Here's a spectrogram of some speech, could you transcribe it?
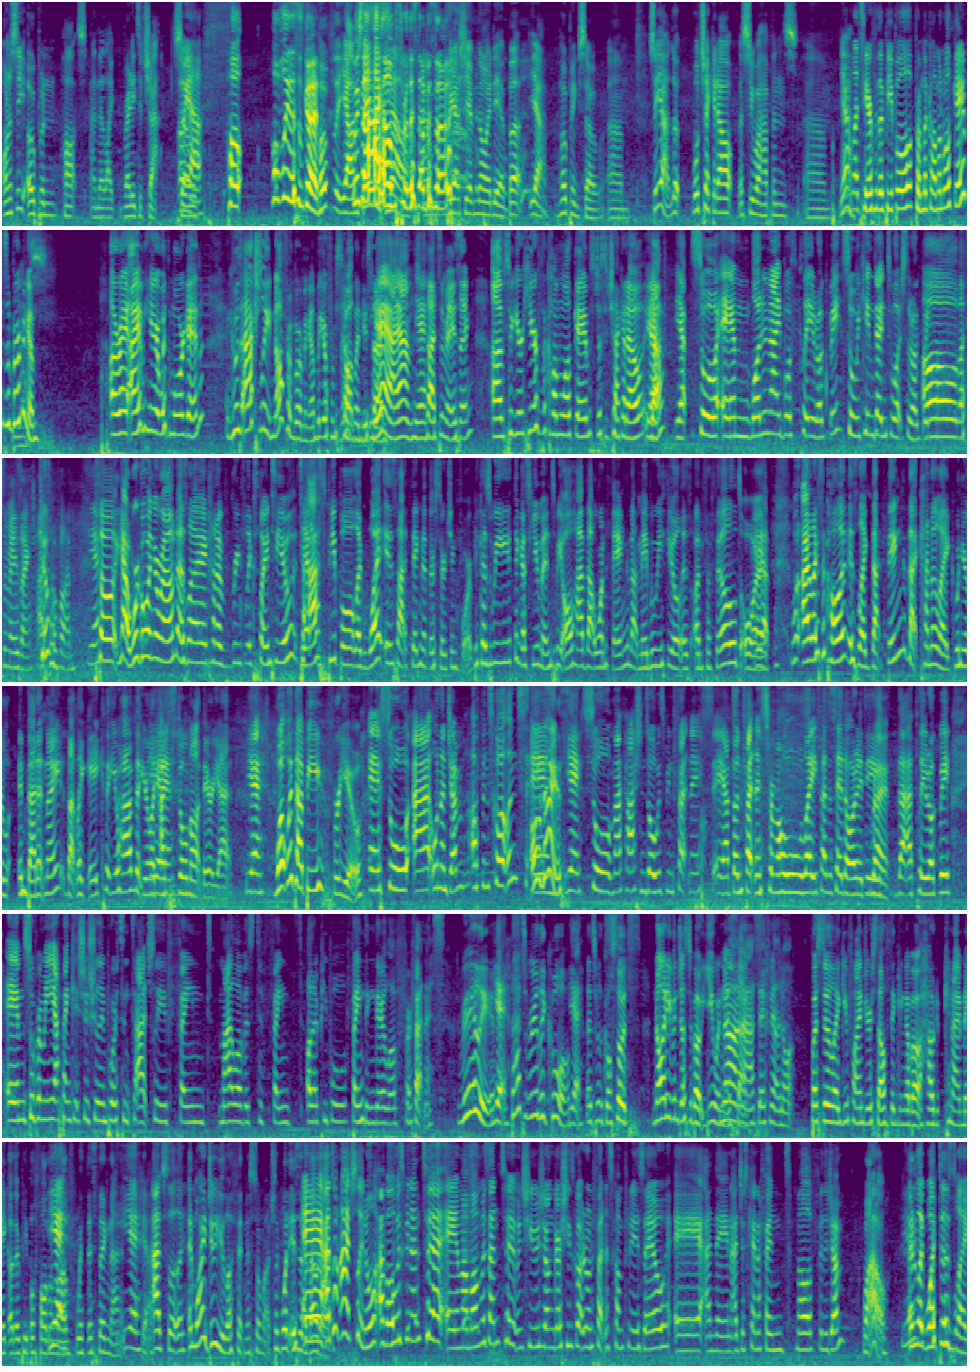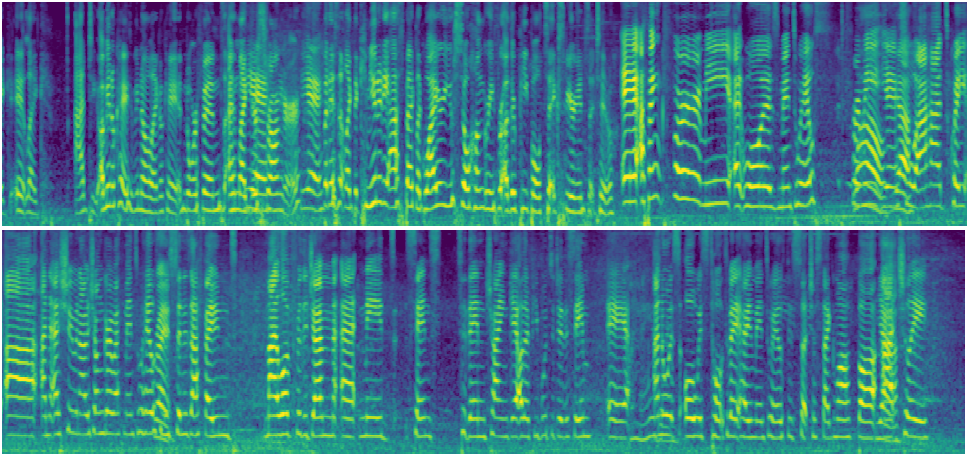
honestly open hearts and they're like ready to chat. So oh yeah. Ho- hopefully this is good. Hopefully, yeah. We've got high hopes now, for this and episode. we actually have no idea, but yeah, hoping so. Um, so yeah, look, we'll check it out. Let's see what happens. Um, yeah. Let's hear for the people from the Commonwealth Games in Birmingham. Yes. All right, I am here with Morgan, who is actually not from Birmingham, but you're from Scotland, you said. Yeah, I am. Yeah. That's amazing. Um, so you're here for the Commonwealth Games just to check it out, yeah? Yep. Yep. So um, Lauren and I both play rugby, so we came down to watch the rugby. Oh, that's amazing. That's Cool. so fun. Yeah. So yeah, we're going around as I kind of briefly explained to you to ask people like what is that thing that they're searching for? Because we think as humans we all have that one thing that maybe we feel is unfulfilled or Yep. what I like to call it is like that thing that kind of like when you're in bed at night, that like ache that you have that you're like Yeah. I'm still not there yet. yeah. What would that be for you? Uh, so I own a gym up in Scotland. Oh, Um, nice. Yeah. So my passion's always been fitness. Uh, I've done fitness for my whole life, as I said already. Right. That I play rugby. Um, so for me, I think it's just really important to actually find my love is to find other people finding their love for fitness. Really? Yeah. That's really cool. Yeah. That's really cool. So it's not even just about you in no, this no, sense. definitely not. But so like you find yourself thinking about how do, can I make other people fall in Yeah. love with this thing that Yeah, absolutely. And why do you love fitness so much? Like what is it Uh, about it? I don't actually know. I've always been into it. Uh, my mum was into it when she was younger. She's got her own fitness company as well. Uh, and then I just kind of found my love for the gym. Wow. Yeah. And like, what does like it like add to you? I mean, okay, we know like okay, endorphins and like you're stronger. Yeah. But is it like the community aspect? Like, why are you so hungry for other people to experience it too? Uh, I think for me it was mental health. For Wow, me, yeah. yeah. So I had quite a, an issue when I was younger with mental health, Right. and as soon as I found my love for the gym, it made sense to then try and get other people to do the same. Uh, I know it's always talked about how mental health is such a stigma, but Yeah. actually,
